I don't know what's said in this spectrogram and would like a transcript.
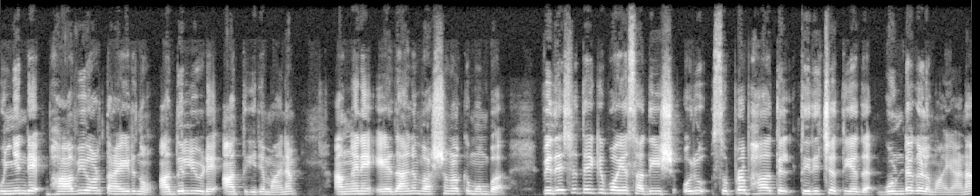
കുഞ്ഞിന്റെ ഭാവിയോർത്തായിരുന്നു അതുല്യയുടെ ആ തീരുമാനം. അങ്ങനെ ഏതാനും വർഷങ്ങൾക്ക് മുമ്പ് വിദേശത്തേക്ക് പോയ സതീഷ് ഒരു സുപ്രഭാതത്തിൽ തിരിച്ചെത്തിയത് ഗുണ്ടകളുമായാണ്.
